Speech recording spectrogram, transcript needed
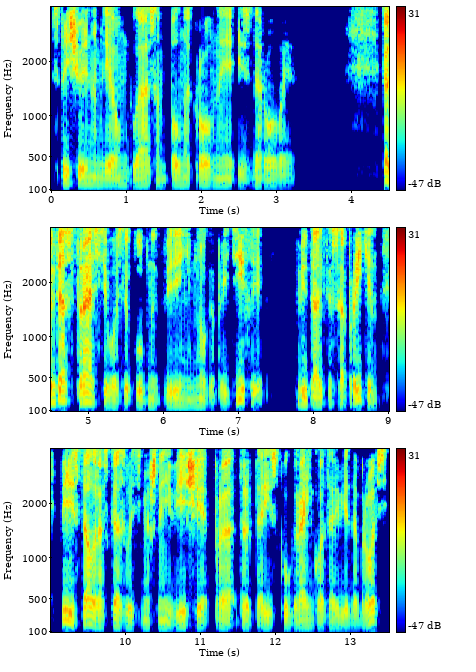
с прищуренным левым глазом, полнокровная и здоровая. Когда страсти возле клубных дверей немного притихли, Виталька Сапрыкин перестал рассказывать смешные вещи про трактористку Граньку «Оторви да брось»,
